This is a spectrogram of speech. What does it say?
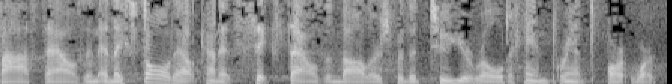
5000 and they stalled out kind of at $6,000 for the two year old handprint artwork.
